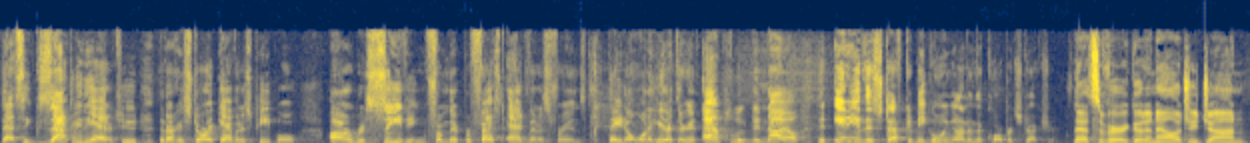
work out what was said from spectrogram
That's exactly the attitude that our historic Adventist people are receiving from their professed Adventist friends. They don't want to hear it. They're in absolute denial that any of this stuff could be going on in the corporate structure. That's a very good analogy, John.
